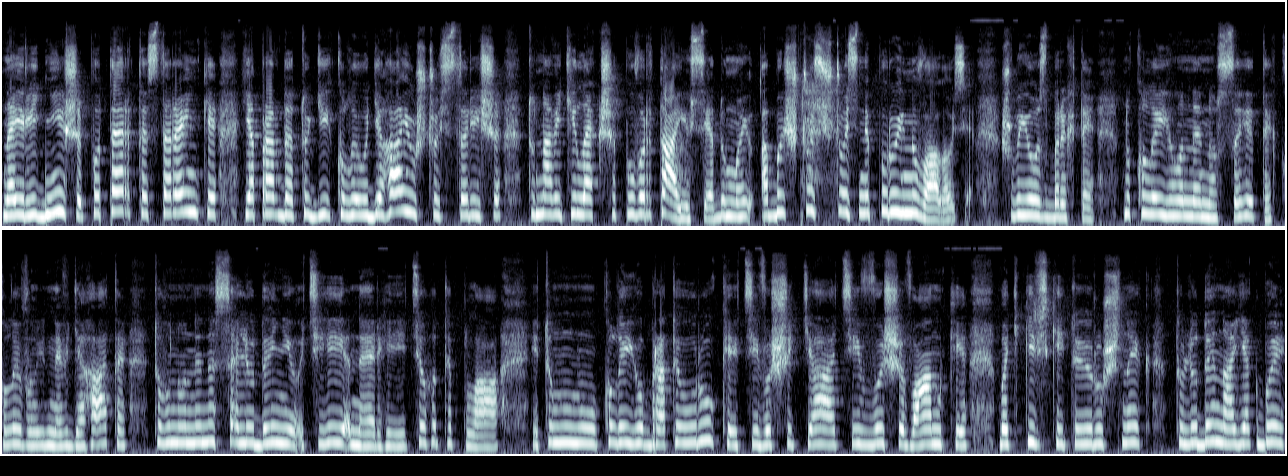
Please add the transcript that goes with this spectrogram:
найрідніше, потерте, стареньке. Я правда тоді, коли одягаю щось старіше, то навіть і легше повертаюся. Я думаю, аби щось щось не поруйнувалося, щоб його зберегти. Ну коли його не носити, коли його не вдягати, то воно не несе людині цієї енергії, цього тепла. І тому, коли його брати у руки, ці вишиття, ці вишиванки, батьківський той рушник, то людина якби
